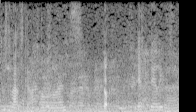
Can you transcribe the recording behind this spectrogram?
just about to get off our Lawrence. Yep. Yep, nearly there.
